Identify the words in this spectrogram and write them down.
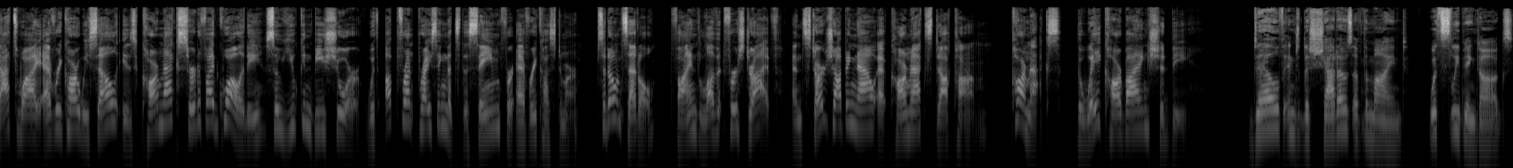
That's why every car we sell is CarMax certified quality so you can be sure with upfront pricing that's the same for every customer. So don't settle. Find love at first drive and start shopping now at CarMax.com. CarMax, the way car buying should be. Delve into the shadows of the mind with Sleeping Dogs,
